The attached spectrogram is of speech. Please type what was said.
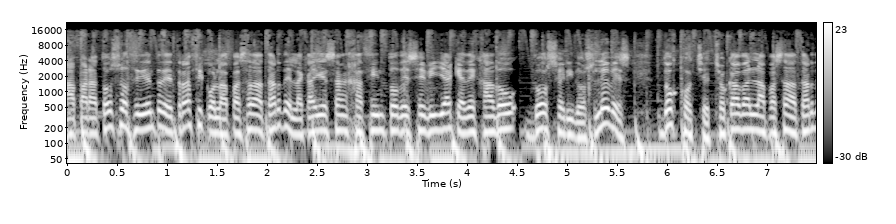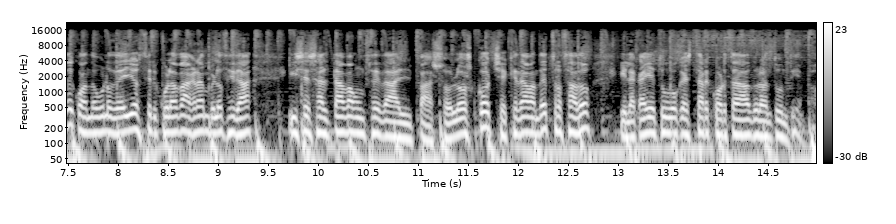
Aparatoso accidente de tráfico la pasada tarde en la calle San Jacinto de Sevilla que ha dejado dos heridos leves. Dos coches chocaban la pasada tarde cuando uno de ellos circulaba a gran velocidad y se saltaba un ceda al paso. Los coches quedaban destrozados y la calle tuvo que estar cortada durante un tiempo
